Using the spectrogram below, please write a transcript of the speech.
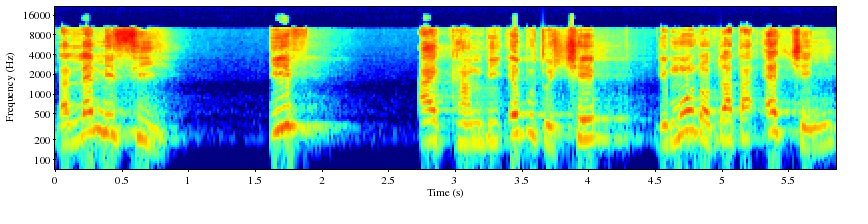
That let me see if I can be able to shape the mode of data exchange,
